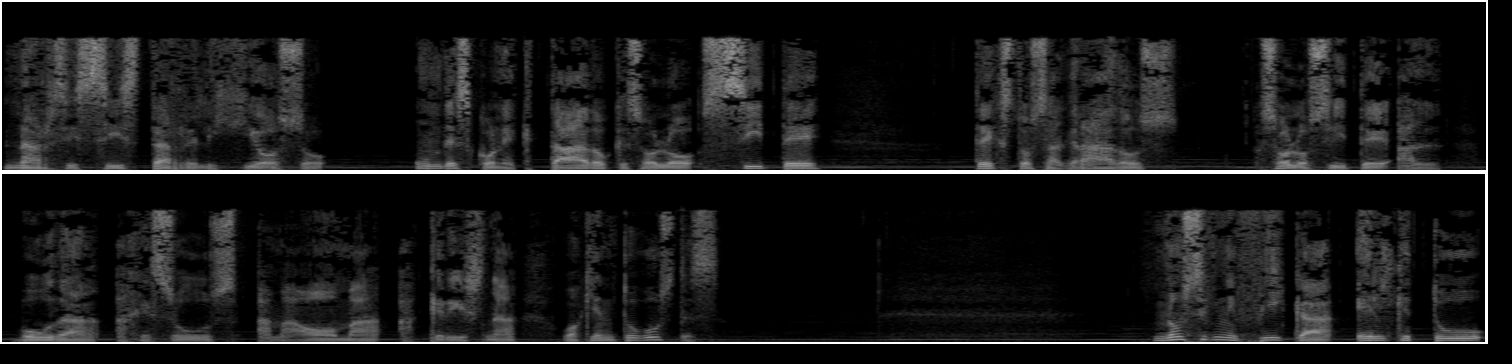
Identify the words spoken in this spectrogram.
narcisista religioso, un desconectado que solo cite textos sagrados, solo cite al Buda, a Jesús, a Mahoma, a Krishna o a quien tú gustes. No significa el que tú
